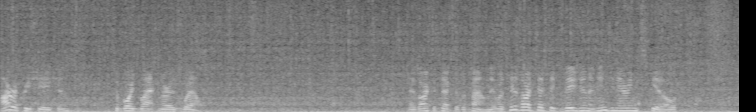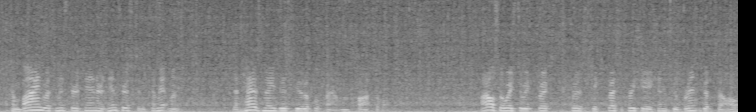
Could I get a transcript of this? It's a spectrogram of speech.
our appreciation, to Boyd Blackner as well. As architect of the fountain, it was his artistic vision and engineering skills, combined with Mr. Tanner's interest and commitment, that has made this beautiful fountain possible. I also wish to express, express appreciation to Brent Goodfellow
